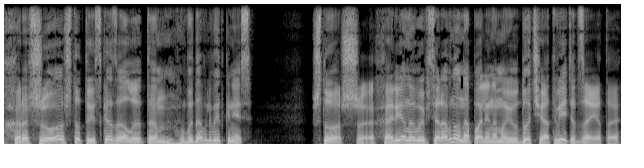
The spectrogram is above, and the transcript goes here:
хорошо, что ты сказал это», — выдавливает князь. «Что ж, Хареновы все равно напали на мою дочь и ответят за это.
